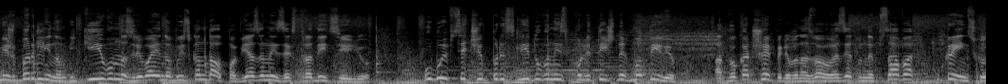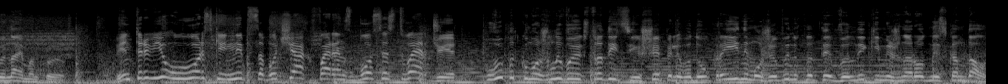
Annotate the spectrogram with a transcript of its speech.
Між Берліном і Києвом назріває новий скандал, пов'язаний з екстрадицією. Убився чи переслідуваний з політичних мотивів? Адвокат Шепелєва назвав газету Непсава українською найманкою. В інтерв'ю угорський нип Сабочах Ференц Босе стверджує, У випадку можливої екстрадиції Шепелєва до України може виникнути великий міжнародний скандал.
